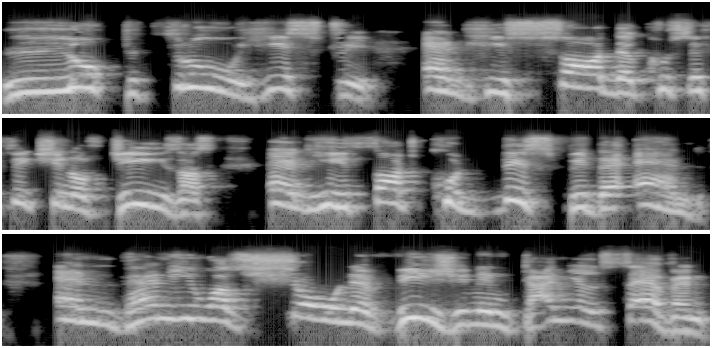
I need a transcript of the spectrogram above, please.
looked through history and he saw the crucifixion of Jesus and he thought, could this be the end? And then he was shown a vision in Daniel 7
